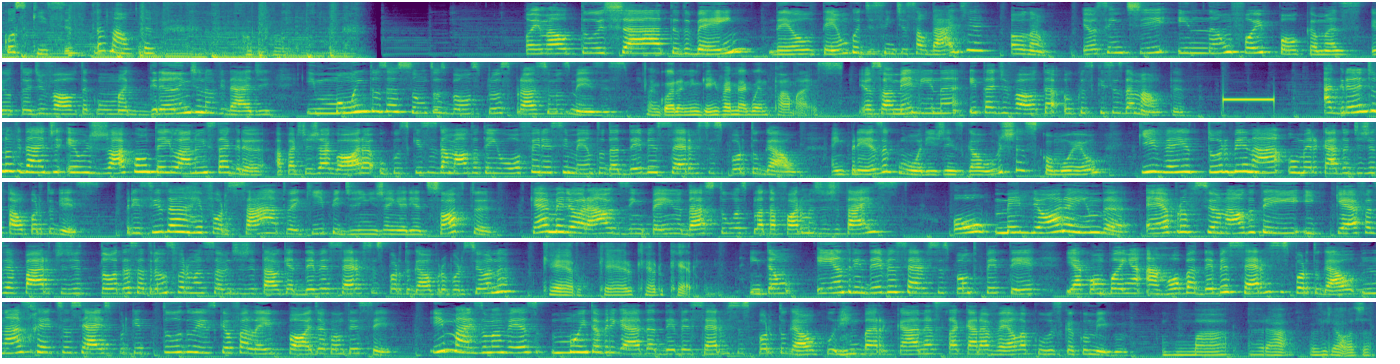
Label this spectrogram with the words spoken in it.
Cosquices da Malta. Oi, Maltuxa, tudo bem? Deu tempo de sentir saudade ou não? Eu senti e não foi pouca, mas eu tô de volta com uma grande novidade e muitos assuntos bons para os próximos meses. Agora ninguém vai me aguentar mais. Eu sou a Melina e tá de volta o Cusquices da Malta. A grande novidade eu já contei lá no Instagram. A partir de agora, o Cusquices da Malta tem o oferecimento da DB Services Portugal, a empresa com origens gaúchas, como eu, que veio turbinar o mercado digital português. Precisa reforçar a tua equipe de engenharia de software? Quer melhorar o desempenho das tuas plataformas digitais? Ou melhor ainda, é profissional do TI e quer fazer parte de toda essa transformação digital que a DB Services Portugal proporciona? Quero, quero, quero, quero. Então entre em dbservices.pt e acompanha arroba dbservicesportugal nas redes sociais porque tudo isso que eu falei pode acontecer. E mais uma vez, muito obrigada DB Services Portugal por embarcar nessa caravela Cusca comigo maravilhosa.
